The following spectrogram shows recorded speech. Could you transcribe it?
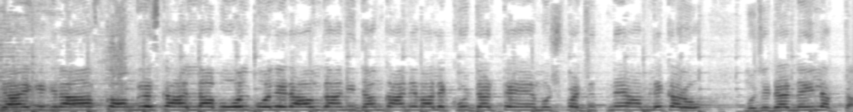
महँगाई के खिलाफ कांग्रेस का हल्ला बोल बोले राहुल गांधी धमकाने वाले खुद डरते हैं। मुझ पर जितने हमले करो, मुझे डर नहीं लगता।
